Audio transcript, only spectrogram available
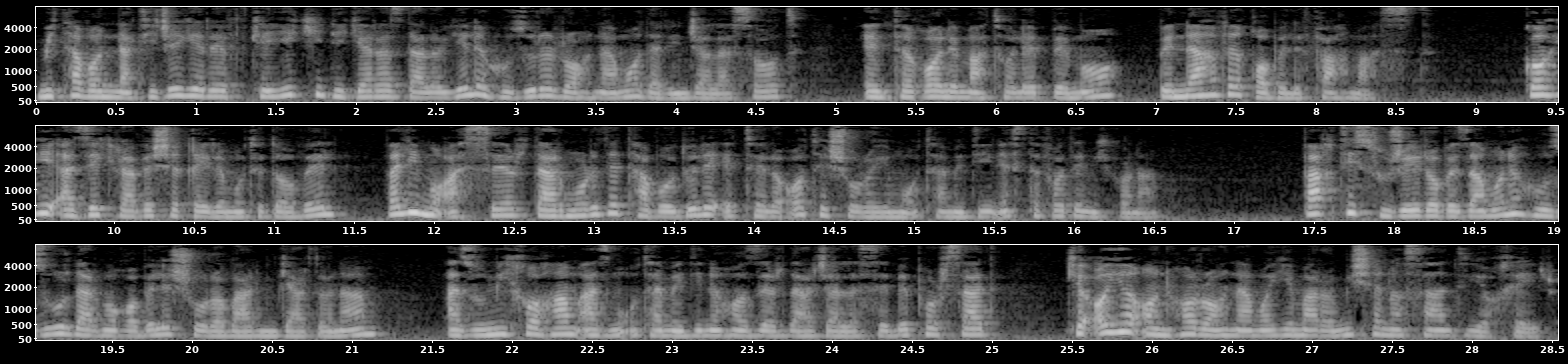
می توان نتیجه گرفت که یکی دیگر از دلایل حضور راهنما در این جلسات انتقال مطالب به ما به نحو قابل فهم است. گاهی از یک روش غیر متداول ولی مؤثر در مورد تبادل اطلاعات شورای معتمدین استفاده می کنم. وقتی سوژه را به زمان حضور در مقابل شورا برمیگردانم از او می‌خواهم از معتمدین حاضر در جلسه بپرسد که آیا آنها راهنمای مرا می‌شناسند یا خیر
